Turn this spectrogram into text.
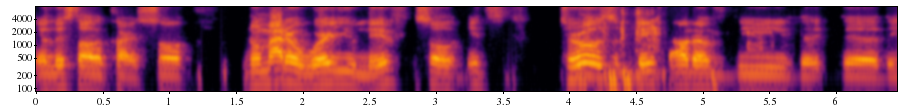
it lists all the cars. So no matter where you live, so it's Turo is based out of the, the, the the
